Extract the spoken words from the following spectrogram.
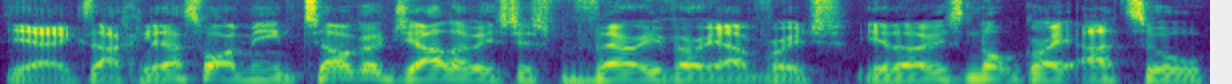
Yeah, exactly. That's what I mean. Thiago Djaló is just very, very average. You know, it's not great at all.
